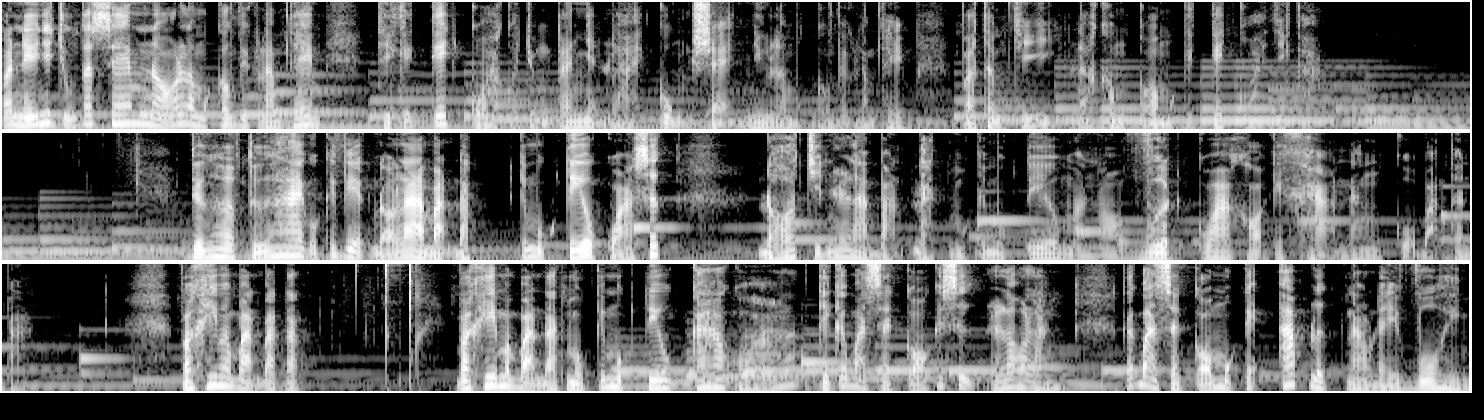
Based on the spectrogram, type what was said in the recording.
Và nếu như chúng ta xem nó là một công việc làm thêm, thì cái kết quả của chúng ta nhận lại cũng sẽ như là một công việc làm thêm, và thậm chí là không có một cái kết quả gì cả. Trường hợp thứ hai của cái việc đó là bạn đặt cái mục tiêu quá sức. Đó chính là bạn đặt một cái mục tiêu mà nó vượt qua khỏi cái khả năng của bản thân bạn. Và khi mà bạn đặt đặt, và khi mà bạn đặt một cái mục tiêu cao quá thì các bạn sẽ có cái sự lo lắng, các bạn sẽ có một cái áp lực nào đấy vô hình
